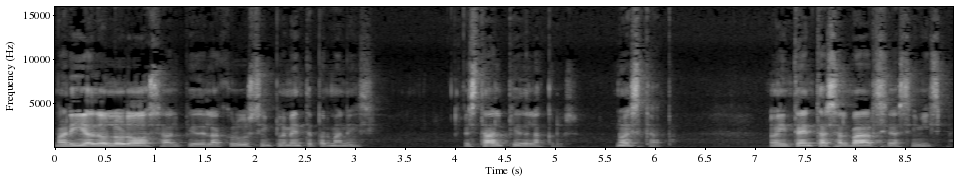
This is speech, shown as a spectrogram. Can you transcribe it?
María dolorosa al pie de la cruz simplemente permanece. Está al pie de la cruz, no escapa, no intenta salvarse a sí misma,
